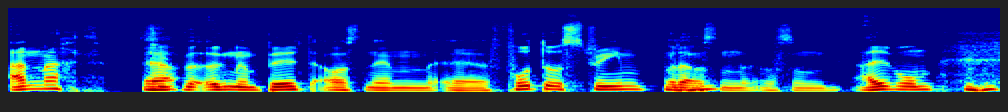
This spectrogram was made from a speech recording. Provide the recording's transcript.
anmacht, Ja. sieht man irgendein Bild aus einem äh, Fotostream oder Mhm. aus, einem, aus einem Album. Mhm.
